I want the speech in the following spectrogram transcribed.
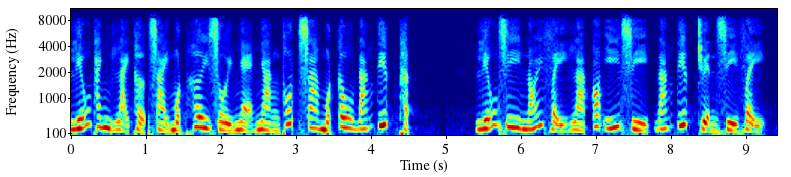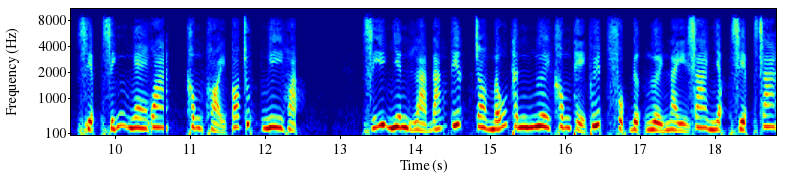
liễu thanh lại thở dài một hơi rồi nhẹ nhàng thốt ra một câu đáng tiếc thật. Liễu di nói vậy là có ý gì đáng tiếc chuyện gì vậy, diệp dính nghe qua, không khỏi có chút nghi hoặc. Dĩ nhiên là đáng tiếc cho mẫu thân ngươi không thể thuyết phục được người này gia nhập diệp ra,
